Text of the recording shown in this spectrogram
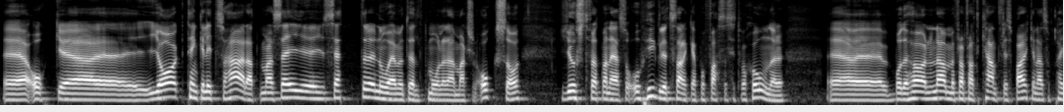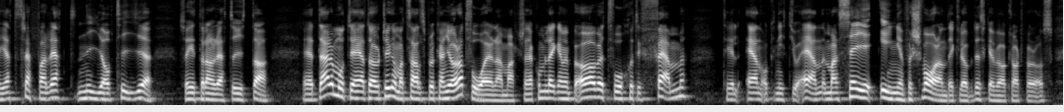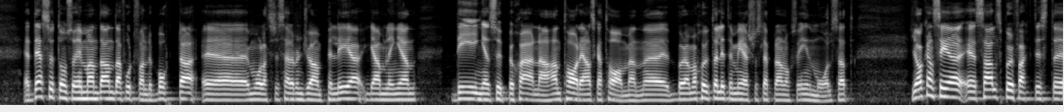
Eh, och eh, jag tänker lite så här att Marseille sätter nog eventuellt mål i den här matchen också. Just för att man är så ohyggligt starka på fasta situationer. Eh, både hörnorna men framförallt kantfrisparkarna, alltså Payet träffar rätt 9 av 10 så hittar han rätt yta. Eh, däremot är jag helt övertygad om att Salzburg kan göra två i den här matchen. Jag kommer lägga mig på över 2,75 till 1,91. Marseille är ingen försvarande klubb, det ska vi ha klart för oss. Eh, dessutom så är Mandanda fortfarande borta. Eh, Målvaktsreserven Joan Pelé, gamlingen. Det är ingen superstjärna, han tar det han ska ta men eh, börjar man skjuta lite mer så släpper han också in mål. Så att jag kan se eh, Salzburg faktiskt eh,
